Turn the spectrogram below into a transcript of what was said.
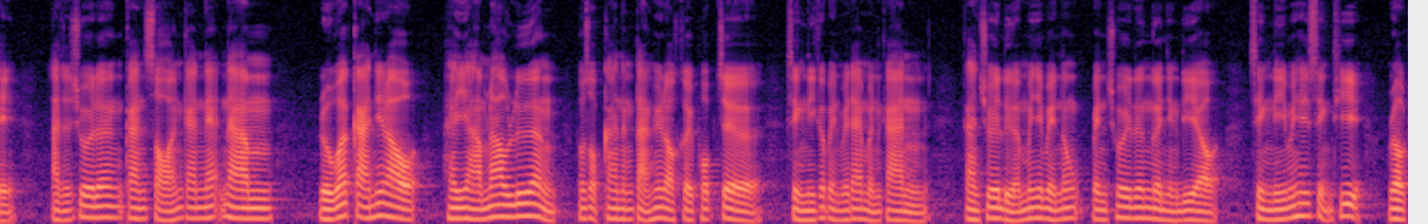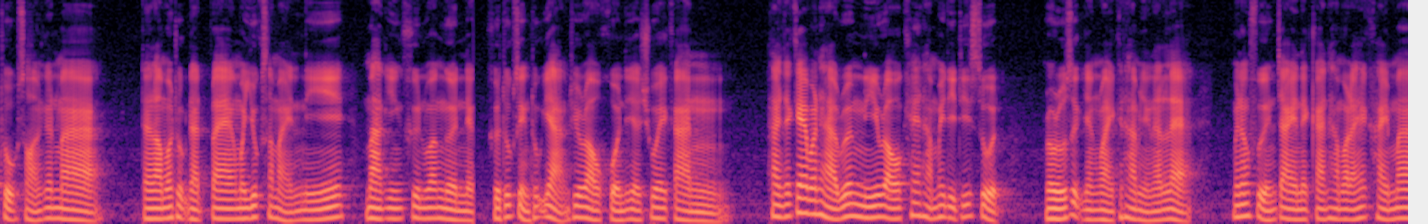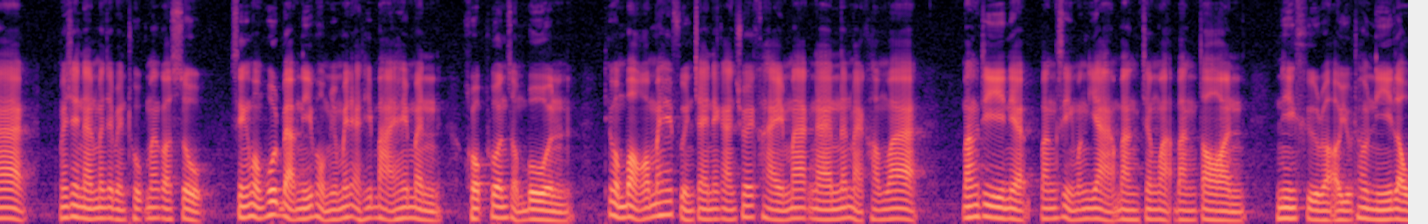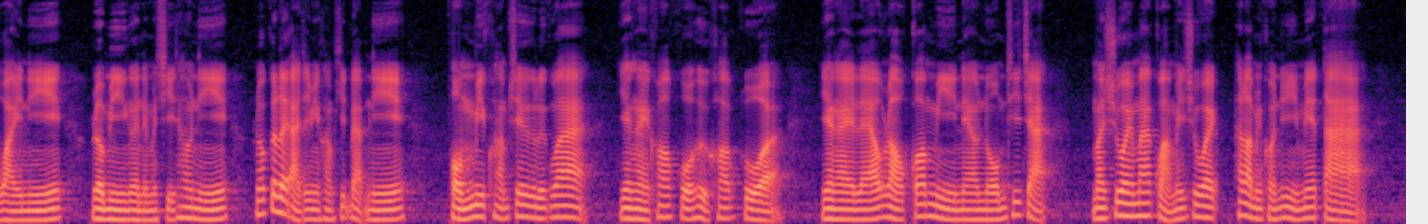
อาจจะช่วยเรื่องการสอนการแนะนำหรือว่าการที่เราพยายามเล่าเรื่อง ประสบการณ์ต่างๆ ที่เราเคยพบเจอ สิ่งนี้ก็เป็นไปได้เหมือนกัน การช่วยเหลือไม่จำเป็นต้องเป็นช่วยเรื่องเงินอย่างเดียว สิ่งนี้ไม่ใช่สิ่งที่เราถูกสอนกันมา แต่เรามาถูกดัดแปลงมายุคสมัยนี้ มากยิ่งขึ้นว่าเงินเนี่ยคือทุกสิ่งทุกอย่างที่เราควรที่จะช่วยกัน หากจะแก้ปัญหาเรื่องนี้เราแค่ทำให้ดีที่สุด เรารู้สึกอย่างไรก็ทำอย่างนั้นแหละ ไม่ต้องฝืนใจในการทำอะไรให้ใครมาก ไม่ใช่นั้นมันจะเป็นทุกข์มากกว่าสุข สิ่งที่ผมพูดแบบนี้ผมยังไม่ได้อธิบายให้มันครบถ้วนสมบูรณ์ ที่ผมบอกว่าไม่ให้ฝืนใจในการช่วยใครมากนั้น นั่นหมายความว่า บางทีเนี่ยบางสิ่งบางอย่างบางจังหวะบางตอน นี่คือเราอายุเท่านี้เราวัยนี้ เรามีเงินในบัญชีเท่านี้ เราก็เลยอาจจะมีความคิดแบบนี้ ผมมีความเชื่อลึกว่า ยังไงครอบครัวคือครอบครัว ยังไงแล้วเราก็มีแนวโน้มที่จะมาช่วยมากกว่าไม่ช่วย ถ้าเราเป็นคนที่มีเมตตา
